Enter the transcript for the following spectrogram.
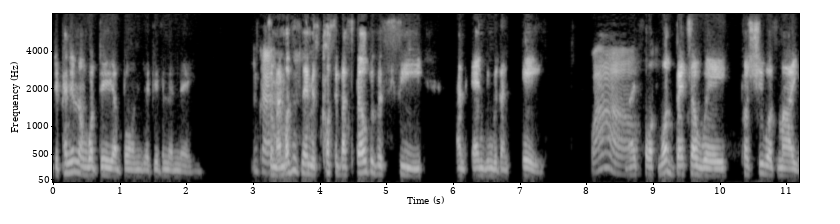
depending on what day you're born, you're given a name. Okay. So my mother's name is Cosiba, spelled with a C and ending with an A. Wow. And I thought, what better way? Because she was my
